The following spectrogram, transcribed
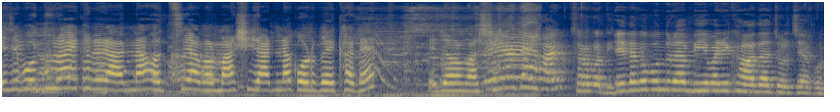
এই যে বন্ধুরা এখানে রান্না হচ্ছে। আমার মাসি রান্না করবে এখানে। এই যে আমার মাসি। এই দেখো বন্ধুরা বিয়ে বাড়ি খাওয়া দাওয়া চলছে এখন।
